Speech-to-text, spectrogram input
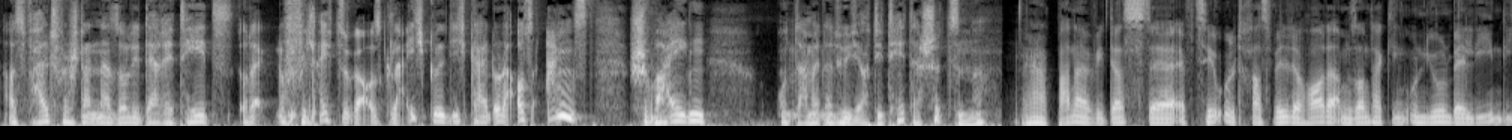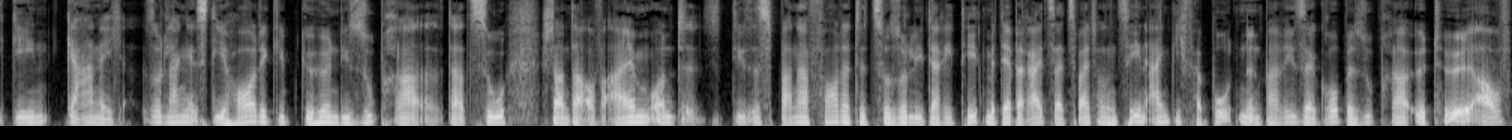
aus falsch verstandener Solidarität oder vielleicht sogar aus Gleichgültigkeit oder aus Angst schweigen und damit natürlich auch die Täter schützen, ne? Ja, Banner wie das der FC Ultras Wilde Horde am Sonntag gegen Union Berlin, die gehen gar nicht. Solange es die Horde gibt, gehören die Supra dazu, stand da auf einem und dieses Banner forderte zur Solidarität mit der bereits seit 2010 eigentlich verbotenen Pariser Gruppe Supra Ötöl auf.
